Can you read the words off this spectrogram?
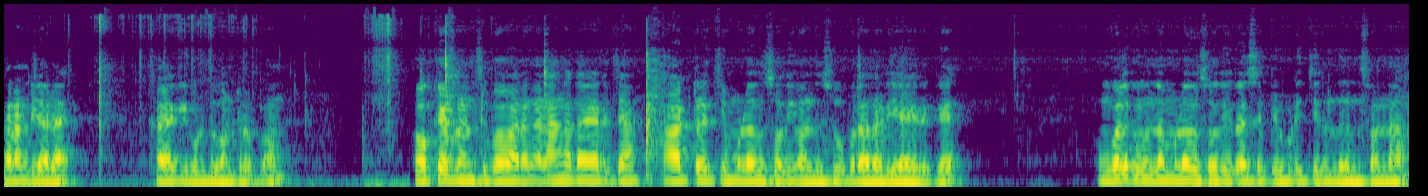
கரண்டியால் கலக்கி கொடுத்து கொண்டிருப்போம். ஓகே ஃப்ரெண்ட்ஸ் இப்போ பாருங்கள் நாங்கள் தயாரித்தா ஆட்டிறைச்சி மிளகு சொதி வந்து சூப்பராக ரெடியாக இருக்குது உங்களுக்கும் இந்த மிளகு சோதி ரெசிபி பிடிச்சிருந்ததுன்னு சொன்னால்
